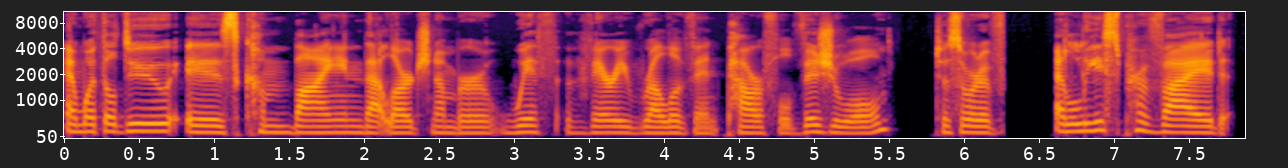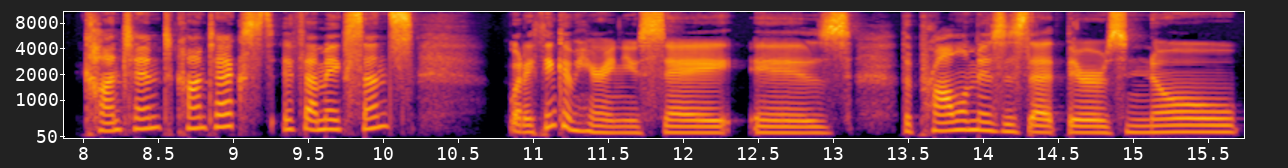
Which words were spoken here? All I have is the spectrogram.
And what they'll do is combine that large number with a very relevant, powerful visual to sort of at least provide content context, if that makes sense. What I think I'm hearing you say is the problem is is that there's no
